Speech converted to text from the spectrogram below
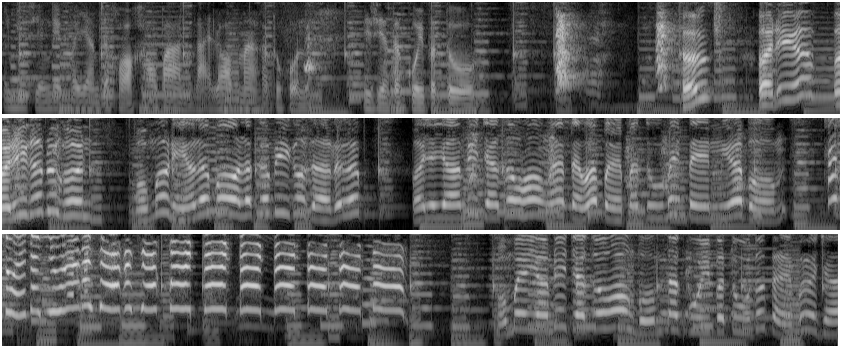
มันมีเสียงเด็กพยายามจะขอเข้าบ้านหลายรอบมากครับทุกคน มีเสียงตะกุยประตูเฮ้ยสวัสดีครับสวัสดีครับทุกคน ผมเมื่อเหนียวแล้วพ่อแล้วก็พี่ก็สั่งนะครับ พยายามที่จะเข้าห้องนะแต่ว่าเปิดประตูไม่เป็นครับผม เขาสวยกันอยู่แล้วกระชากกระชากเปิดเปิดเปิดเปิดเปิดเปิดเปิดผมพยายามที่จะเข้าห้องผมตะกุยประตูตั้งแต่เมื่อเช้า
